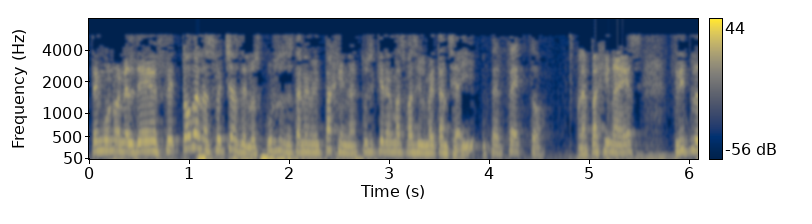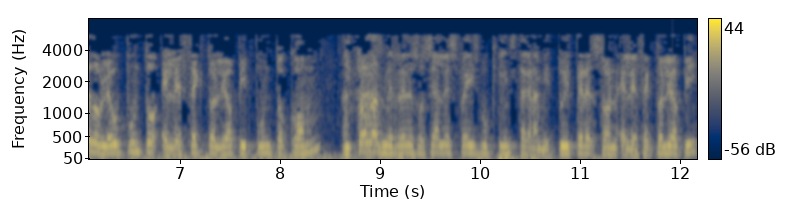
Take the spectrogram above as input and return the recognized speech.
tengo uno en el DF. Todas las fechas de los cursos están en mi página. Entonces, si quieren más fácil, métanse ahí. Perfecto. La página es www.elefectoleopi.com y todas mis redes sociales, Facebook, Instagram y Twitter son El Efecto Leopi.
